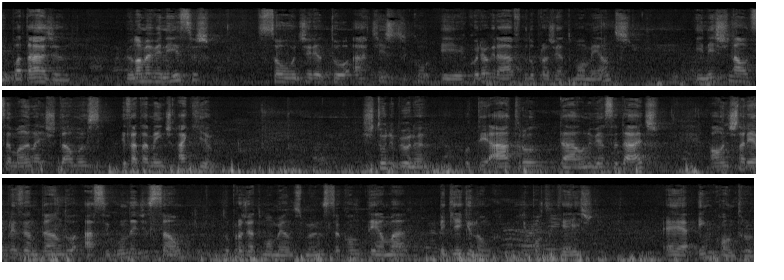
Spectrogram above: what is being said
boa tarde. Meu nome é Vinícius, sou o diretor artístico e coreográfico do projeto Momentos e neste final de semana estamos exatamente aqui, Estúdio Bühne, o teatro da universidade, onde estarei apresentando a segunda edição do projeto Momentos Münster com o tema Begegnung, em português, é, Encontro.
